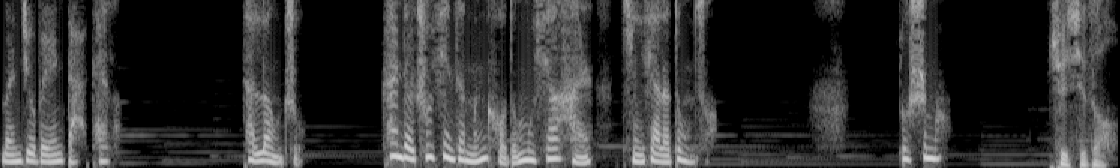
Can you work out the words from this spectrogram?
门就被人打开了。他愣住，看到出现在门口的穆萧寒，停下了动作。有事吗？去洗澡，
